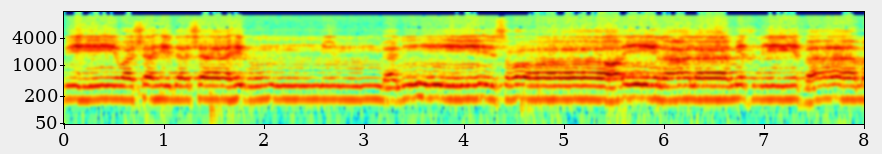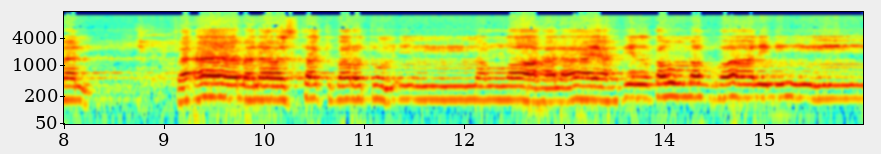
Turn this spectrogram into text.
به وشهد شاهد من بني إسرائيل على مثله فآمن فآمن واستكبرتم. إن الله لا يهدي القوم الظالمين.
